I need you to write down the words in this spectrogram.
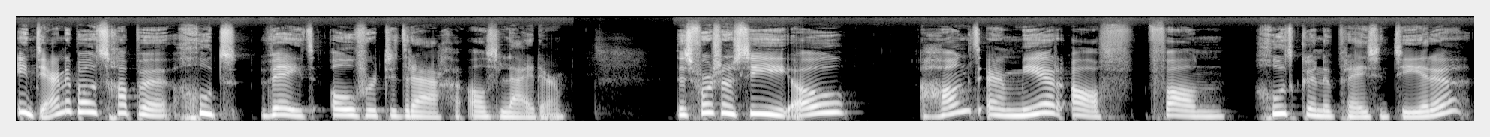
interne boodschappen goed weet over te dragen als leider. Dus voor zo'n CEO hangt er meer af van goed kunnen presenteren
